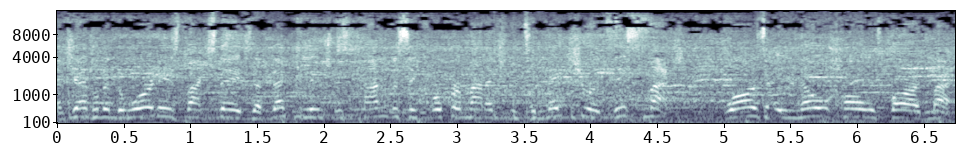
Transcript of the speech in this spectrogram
And gentlemen, the word is backstage that Becky Lynch was canvassing upper management to make sure this match was a no holds barred match.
